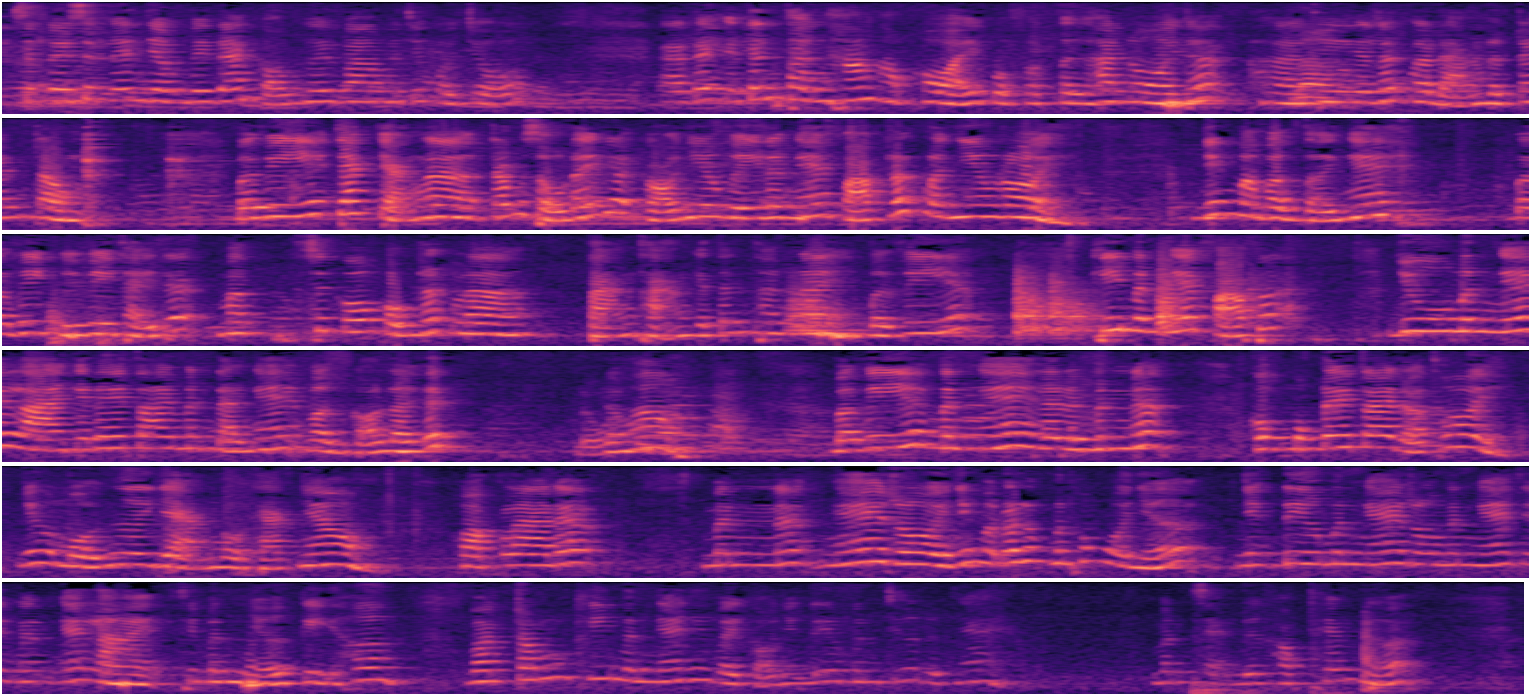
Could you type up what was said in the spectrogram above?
Xích lên xích lên nhầm vì đang có người vào mà chứ có chỗ. À, đây cái tinh thần ham học hỏi của phật tử hà nội đó. À, thì rất là đáng được trân trọng. Bởi vì chắc chắn là trong số đấy có nhiều vị là nghe pháp rất là nhiều rồi. Nhưng mà vẫn tới nghe. Bởi vì quý vị thấy đó mà sư cô cũng rất là tạng thản cái tinh thần này. Bởi vì á khi mình nghe pháp á dù mình nghe lại cái đề tài mình đã nghe vẫn có lợi ích. Đúng, đúng không? bởi vì á mình nghe là mình á cùng một đề tài đó thôi nhưng mà mỗi người dạng mỗi khác nhau. Hoặc là đó mình nghe rồi nhưng mà đôi lúc mình không còn nhớ. Những điều mình nghe rồi mình nghe thì mình nghe lại thì mình nhớ kỹ hơn. Và trong khi mình nghe như vậy có những điều mình chưa được nghe. Mình sẽ được học thêm nữa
